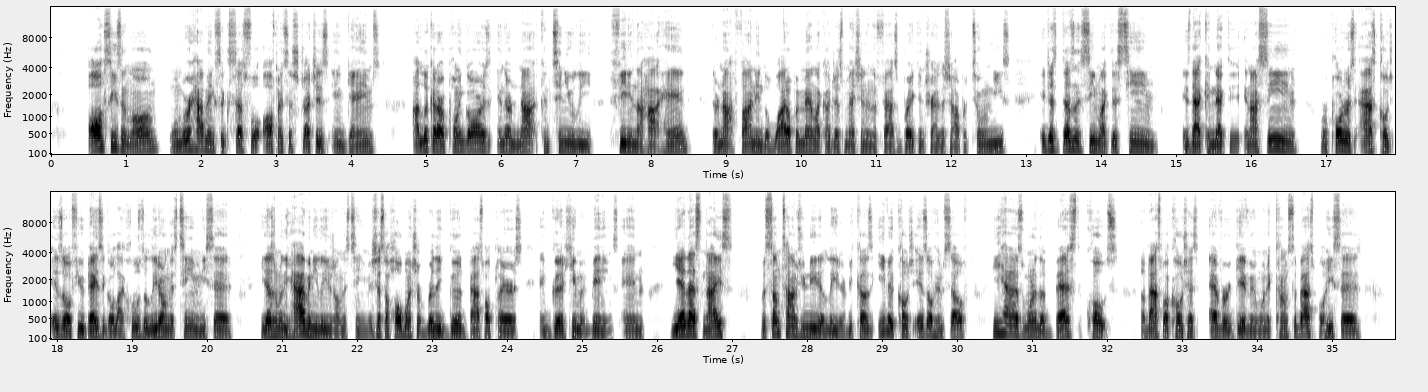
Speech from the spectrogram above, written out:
all season long, when we're having successful offensive stretches in games, I look at our point guards and they're not continually feeding the hot hand. they're not finding the wide open man, like I just mentioned in the fast break and transition opportunities. It just doesn't seem like this team is that connected. And I've seen reporters asked Coach Izzo a few days ago, like, who's the leader on this team? And he said he doesn't really have any leaders on this team. It's just a whole bunch of really good basketball players and good human beings. And yeah, that's nice, but sometimes you need a leader because even Coach Izzo himself, he has one of the best quotes a basketball coach has ever given when it comes to basketball. He says,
